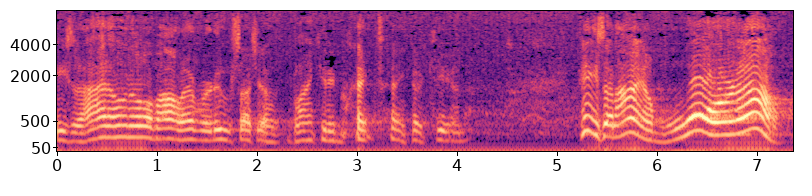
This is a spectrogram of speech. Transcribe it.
He said, I don't know if I'll ever do such a blankety blank thing again. He said, I am worn out.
